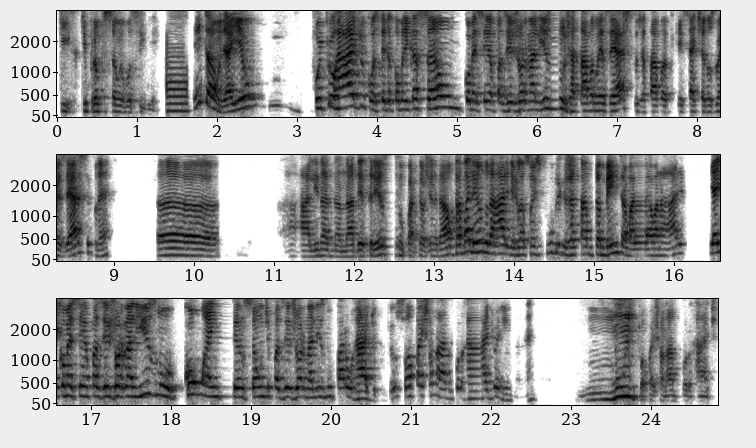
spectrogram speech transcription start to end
que, que, profissão eu vou seguir. Então, daí eu fui para o rádio, gostei da comunicação, comecei a fazer jornalismo, já estava no exército, já estava, fiquei sete anos no exército, né? Uh, ali na, na, D3, no quartel-general, trabalhando na área de relações públicas, já tava, também trabalhava na área. E aí comecei a fazer jornalismo com a intenção de fazer jornalismo para o rádio, porque eu sou apaixonado por rádio ainda, né? Muito apaixonado por rádio.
